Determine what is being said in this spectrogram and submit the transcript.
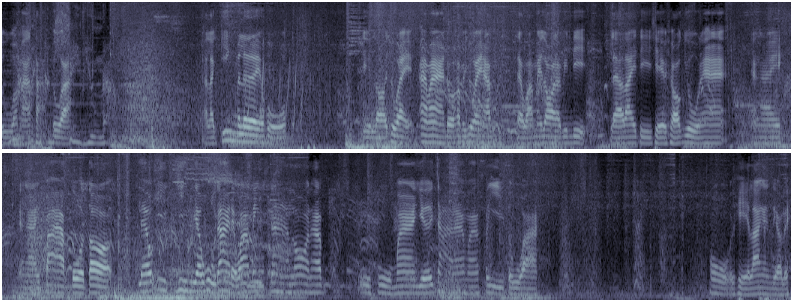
รู้ว่ามาสามตัวอะไรกิ้งมาเลย โอ้โหยืนรอช่วย อ่ามาโดนเข้าไปช่วยครับ แต่ว่าไม่รอดนะวินดี้แล้วไล่ตีเชลช็อกอยู่นะฮะ ยังไง ยังไงป้าบโดนต่อ แล้วอีกทีเดียวหูได้แต่ว่าไม่น่ารอดครับ โอ้โหมาเยอะจ้านะมาสี่ตัว โอ้โหเทล่างอย่างเดียวเลย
